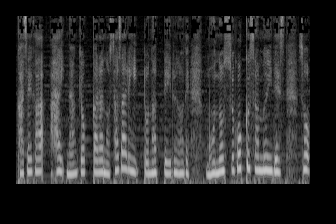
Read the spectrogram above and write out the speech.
風がはい南極からのサザリーとなっているのでものすごく寒いです。そう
